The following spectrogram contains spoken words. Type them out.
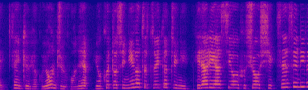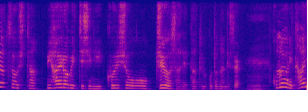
い1945年翌年2月1日に左足を負傷し戦線離脱をしたミハイロビッチ氏に勲章を授与されたということなんです。うん。このように退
